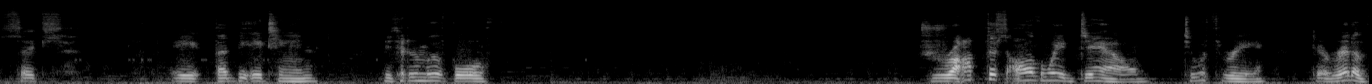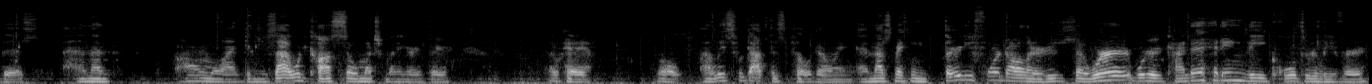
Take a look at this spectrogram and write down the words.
six, eight, that'd be 18. We could remove both. Drop this all the way down to a three, get rid of this, and then, oh my goodness, that would cost so much money right there. Okay, well, at least we got this pill going, and that's making $34, so we're, we're kind of hitting the cold reliever,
